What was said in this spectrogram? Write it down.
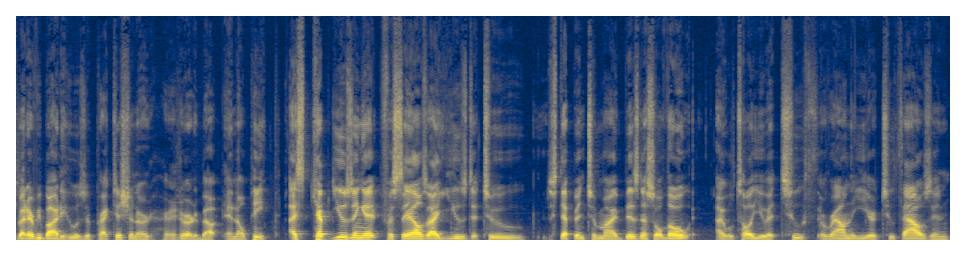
about everybody who was a practitioner had heard about NLP. I kept using it for sales. I used it to step into my business, although I will tell you at two, around the year 2000,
